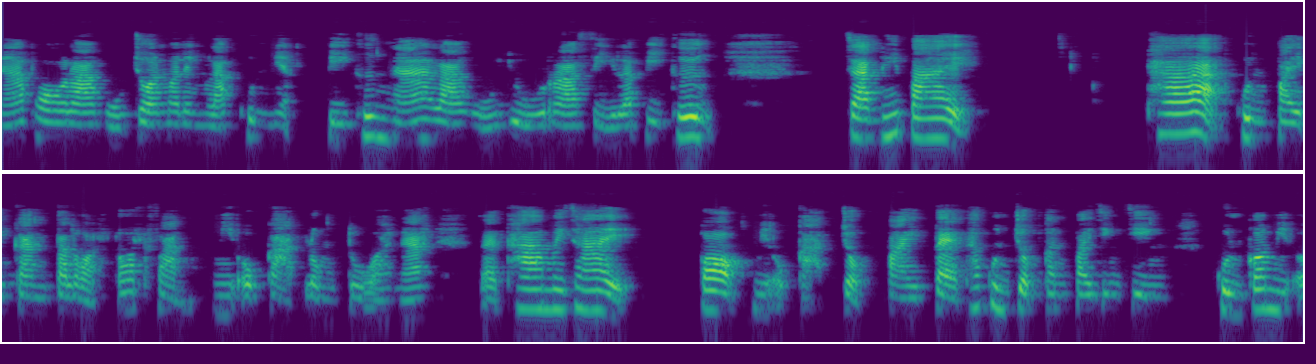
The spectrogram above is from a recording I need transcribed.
นะ พอราหูจรมาเร็งรักคุณเนี่ย ปีครึ่งนะ ราหูอยู่ราศีละปีครึ่ง จากนี้ไป ถ้าคุณไปกันตลอดรอดฟังมีโอกาสลงตัวนะ แต่ถ้าไม่ใช่ ก็มีโอกาสจบไป แต่ถ้าคุณจบกันไปจริง ๆ คุณก็มีโอ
